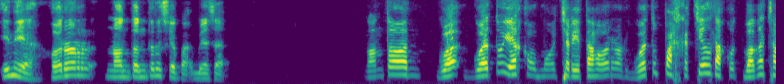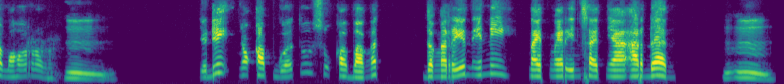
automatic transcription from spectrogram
ini ya horor nonton terus ya pak biasa nonton. Gua gua tuh ya kalau mau cerita horor, gua tuh pas kecil takut banget sama horor. hmm Jadi nyokap gua tuh suka banget dengerin ini Nightmare Inside-nya Ardan. Mm-mm.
